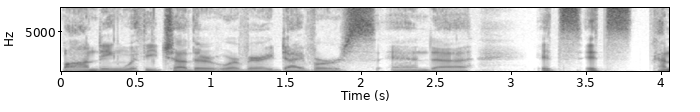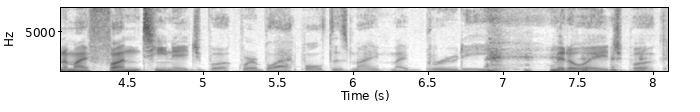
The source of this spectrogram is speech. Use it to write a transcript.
bonding with each other who are very diverse and. Uh, it's it's kind of my fun teenage book where Black Bolt is my my broody middle age book.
